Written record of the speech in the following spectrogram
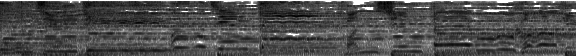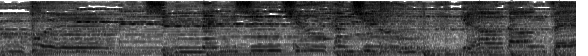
有情天，有情地，传承底母好香火，心连心，手牵手，行同齐。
